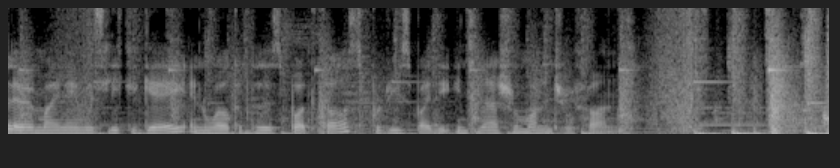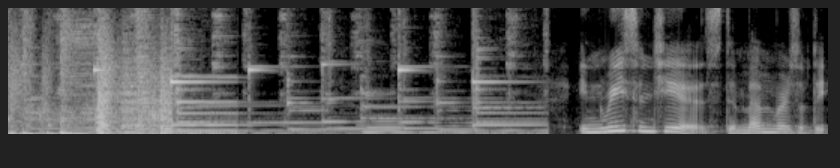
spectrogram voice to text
Hello, my name is Lika Gay, and welcome to this podcast produced by the International Monetary Fund. In recent years, the members of the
